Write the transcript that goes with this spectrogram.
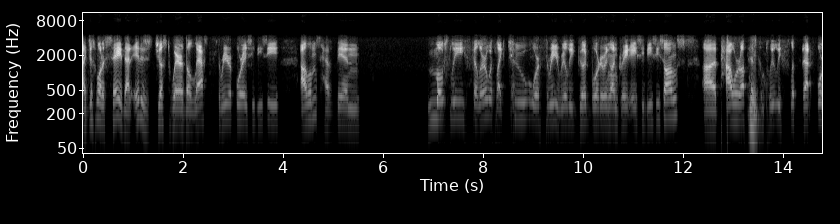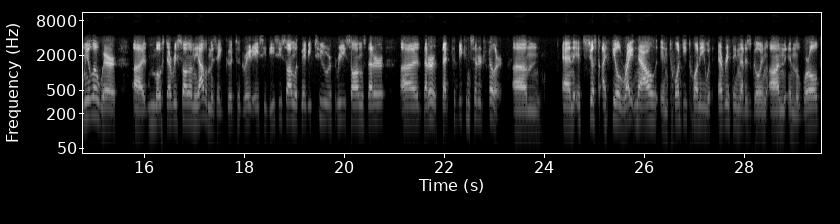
I just want to say that it is just where the last three or four ACDC albums have been mostly filler with like two or three really good, bordering on great ACDC songs. Uh, Power Up has completely flipped that formula where uh, most every song on the album is a good to great ACDC song with maybe two or three songs that are uh, that are that could be considered filler. Um, and it's just I feel right now in 2020 with everything that is going on in the world,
